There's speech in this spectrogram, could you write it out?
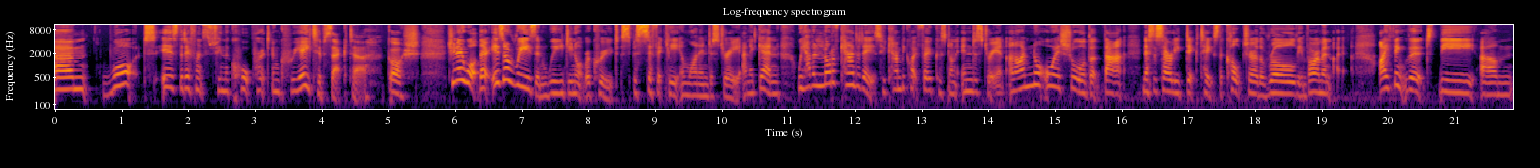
Um, what is the difference between the corporate and creative sector? Gosh, do you know what? There is a reason we do not recruit specifically in one industry. And again, we have a lot of candidates who can be quite focused on industry. And, and I'm not always sure that that necessarily dictates the culture, the role, the environment. I, I think that the um,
